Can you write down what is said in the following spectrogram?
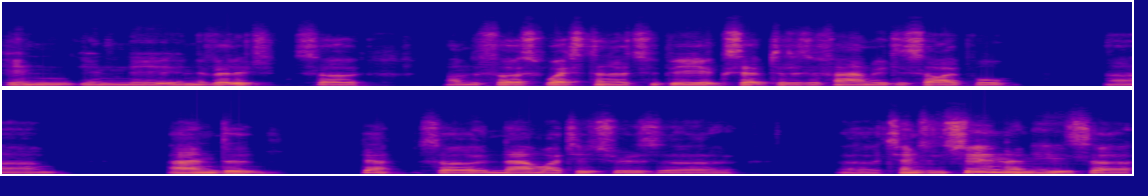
in in the in the village. So I'm the first Westerner to be accepted as a family disciple, um, and uh, yeah. So now my teacher is uh, uh, Chen Xin, and he's uh,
